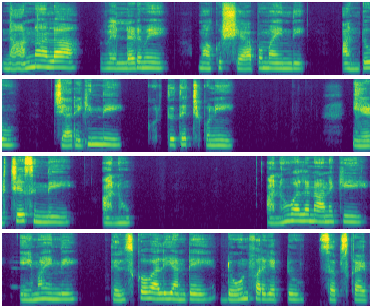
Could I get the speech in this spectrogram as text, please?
నాన్న అలా వెళ్ళడమే మాకు శాపమైంది అంటూ జరిగింది గుర్తు తెచ్చుకొని ఏడ్చేసింది అను. అను వాళ్ళ నాన్నకి ఏమైంది? తెలుసుకోవాలి అంటే డోంట్ ఫర్గెట్ టు సబ్స్క్రైబ్.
